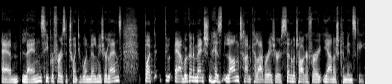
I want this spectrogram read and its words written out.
um, lens. He prefers a 21 millimeter lens. But uh, we're going to mention his longtime collaborator, cinematographer Janusz Kaminski.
